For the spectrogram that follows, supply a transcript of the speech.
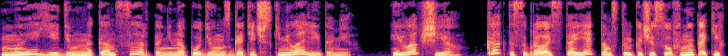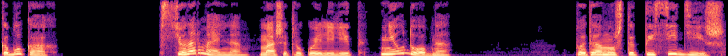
Мы едем на концерт, а не на подиум с готическими лолитами. И вообще, как ты собралась стоять там столько часов на таких каблуках? Все нормально, машет рукой Лилит. Мне удобно. Потому что ты сидишь,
